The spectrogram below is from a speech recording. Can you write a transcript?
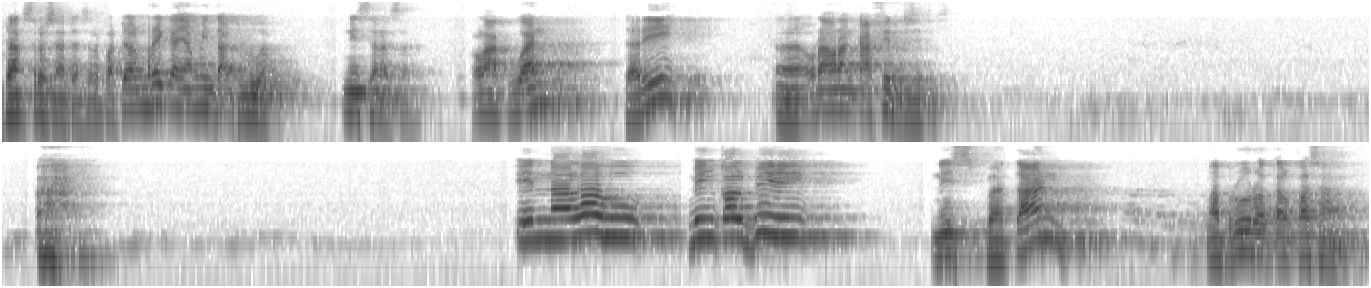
dan seterusnya dan seterusnya. Padahal mereka yang minta duluan. Ini secara kelakuan dari eh, orang-orang uh, kafir di situ. Innalahu min nisbatan mabruratul qasam.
